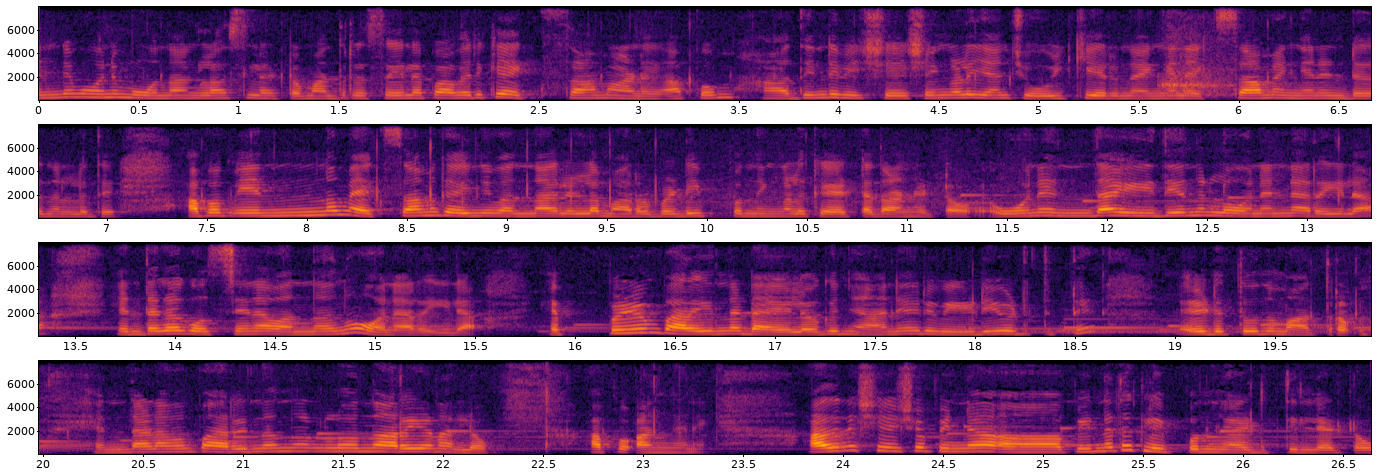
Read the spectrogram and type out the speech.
എന്റെ മോന് മൂന്നാം ക്ലാസ്സിലെട്ടോ മദ്രസയിൽ. അപ്പോൾ അവർക്ക് എക്സാം ആണ്. അപ്പം അതിന്റെ വിശേഷങ്ങൾ ഞാൻ ചോദിക്കുമായിരുന്നു എങ്ങനെ എക്സാം എങ്ങനെ ഉണ്ട് എന്നുള്ളത്. അപ്പം എന്നും എക്സാം കഴിഞ്ഞ് വന്നാലുള്ള മറുപടി ഇപ്പം നിങ്ങൾ കേട്ടതാണ് കേട്ടോ ഓൻ എന്താ എഴുതിയെന്നുള്ള ഓൻ തന്നെ അറിയില്ല. എന്തൊക്കെ ക്വസ്റ്റ്യനാണ് വന്നതെന്നും ഓൻ അറിയില്ല. എപ്പോഴും പറയുന്ന ഡയലോഗ് ഞാൻ ഒരു വീഡിയോ എടുത്തിട്ട് എടുത്തു എന്ന് മാത്രം. എന്താണ് അവൻ പറയുന്നതെന്നുള്ളതൊന്നും അറിയണമല്ലോ. അപ്പോൾ അങ്ങനെ. അതിനുശേഷം പിന്നെ പിന്നത്തെ ക്ലിപ്പൊന്നും ഞാൻ എടുത്തില്ല കേട്ടോ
